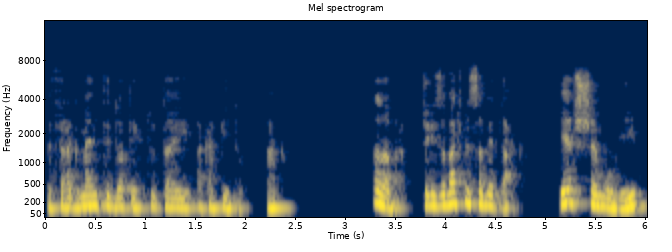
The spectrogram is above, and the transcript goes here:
te fragmenty do tych tutaj akapitów, tak? No dobra, czyli zobaczmy sobie tak. Pierwsze mówi,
